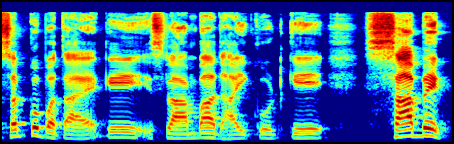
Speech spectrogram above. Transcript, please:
सबको पता है कि इस्लामाबाद हाई कोर्ट के सबक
